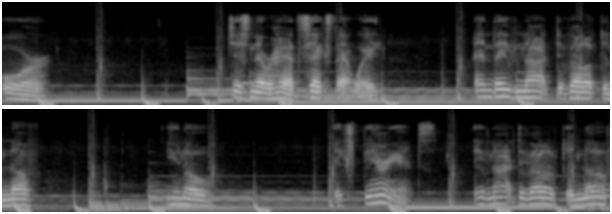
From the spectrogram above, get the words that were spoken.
or just never had sex that way. And they've not developed enough you know experience. They've not developed enough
